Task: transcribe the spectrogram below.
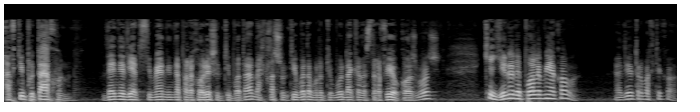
αυτοί που τα έχουν δεν είναι διατεθειμένοι να παραχωρήσουν τίποτα, να χάσουν τίποτα, προτιμούν να καταστραφεί ο κόσμος και γίνονται πόλεμοι ακόμα. Δηλαδή είναι τρομακτικό.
